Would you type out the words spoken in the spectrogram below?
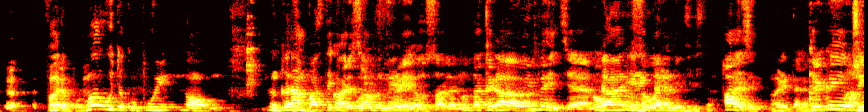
Fără pui. Mă, uite cu pui, nu, încă n-am paste Care cu sunt pui în Alfredo mereu. sale, nu? Dar cred Da. că e o invenție aia, nu? Da, Nu, în sau- Italia nu există. Aia zic. În Italia. Cred că e Ma, o chicken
